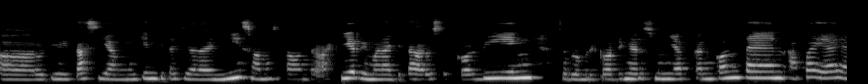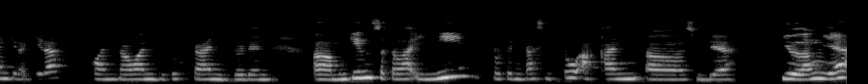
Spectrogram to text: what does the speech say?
uh, rutinitas yang mungkin kita jalani selama setahun terakhir di mana kita harus recording, sebelum recording harus menyiapkan konten, apa ya yang kira-kira kawan-kawan butuhkan gitu dan uh, mungkin setelah ini rutinitas itu akan uh, sudah hilang ya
